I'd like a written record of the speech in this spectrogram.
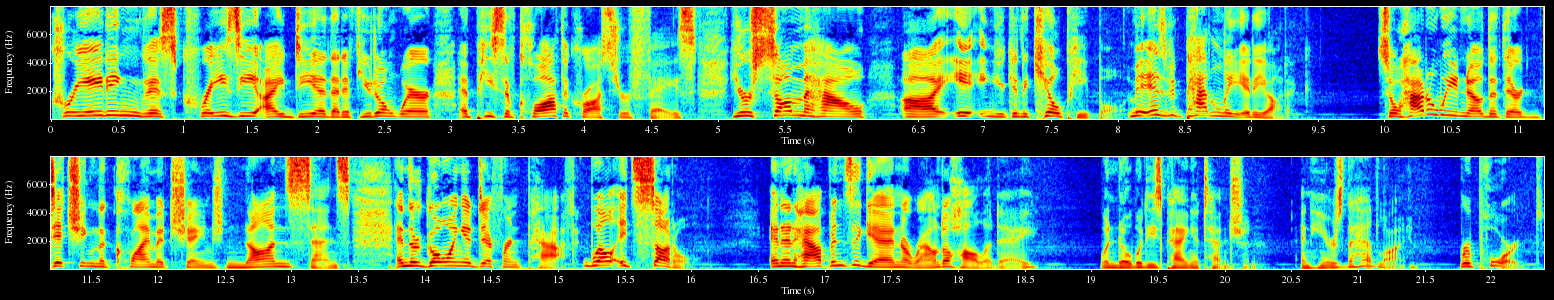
Creating this crazy idea that if you don't wear a piece of cloth across your face, you're somehow uh, it, you're going to kill people. I mean, it's patently idiotic. So, how do we know that they're ditching the climate change nonsense and they're going a different path? Well, it's subtle. And it happens again around a holiday when nobody's paying attention. And here's the headline Report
